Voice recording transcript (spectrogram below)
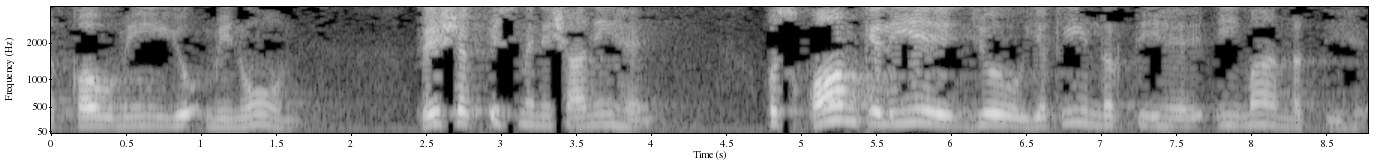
قومی بے شک اس میں نشانی ہے۔ اس قوم کے لیے جو یقین رکھتی ہے، ایمان رکھتی ہے۔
